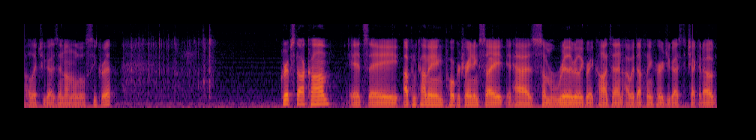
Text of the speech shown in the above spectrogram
I'll let you guys in on a little secret. Grips.com. It's a up and coming poker training site. It has some really really great content. I would definitely encourage you guys to check it out.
